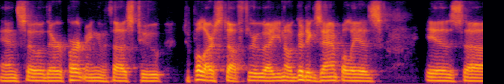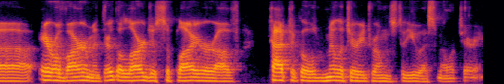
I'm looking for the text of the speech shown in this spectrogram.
And so they're partnering with us to, to pull our stuff through. Uh, you know, a good example is, is uh, AeroVironment. They're the largest supplier of tactical military drones to the US military.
